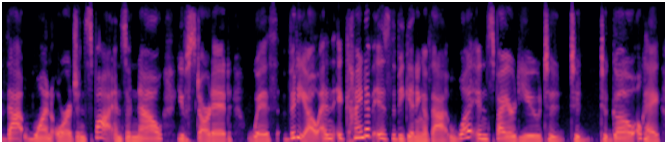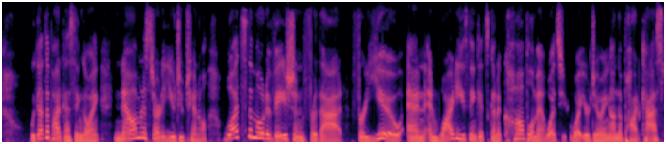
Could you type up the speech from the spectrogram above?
that one origin spot. And so now you've started with video. And it kind of is the beginning of that. What inspired you to to to go okay we got the podcast thing going. Now I'm going to start a YouTube channel. What's the motivation for that for you, and and why do you think it's going to complement what's what you're doing on the podcast?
